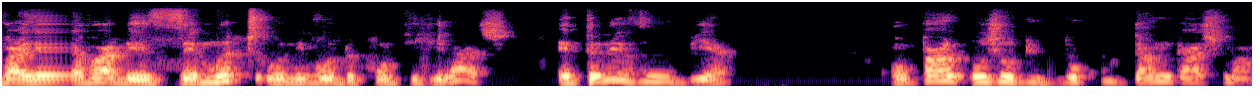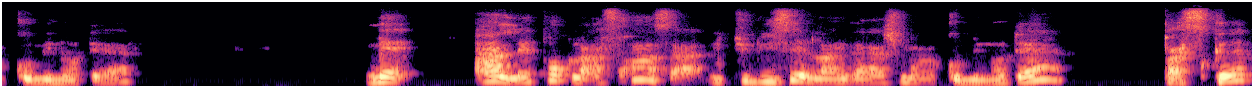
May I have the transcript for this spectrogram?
va y avoir des émeutes au niveau de Ponty Village. Et tenez-vous bien, on parle aujourd'hui beaucoup d'engagement communautaire, mais à l'époque, la France a utilisé l'engagement communautaire parce que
